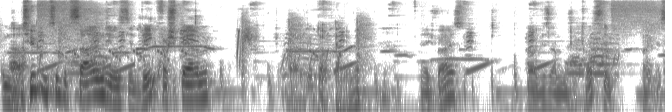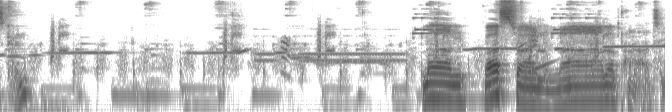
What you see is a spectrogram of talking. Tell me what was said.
um Ja. Typen zu bezahlen, die uns den Weg versperren. Ja, gibt doch keine. Ja, ich weiß. Aber wir sammeln sie trotzdem, weil wir es können. Mann, was für eine lahme Party.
